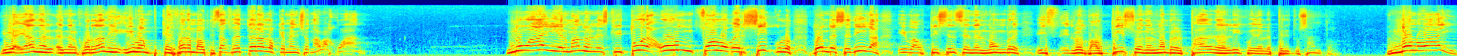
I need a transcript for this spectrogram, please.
y allá en el, en el Jordán y iban que fueran bautizados. Esto era lo que mencionaba Juan. No hay, hermano, en la escritura un solo versículo donde se diga y bautícense en el nombre y los bautizo en el nombre del Padre, del Hijo y del Espíritu Santo. No lo hay.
